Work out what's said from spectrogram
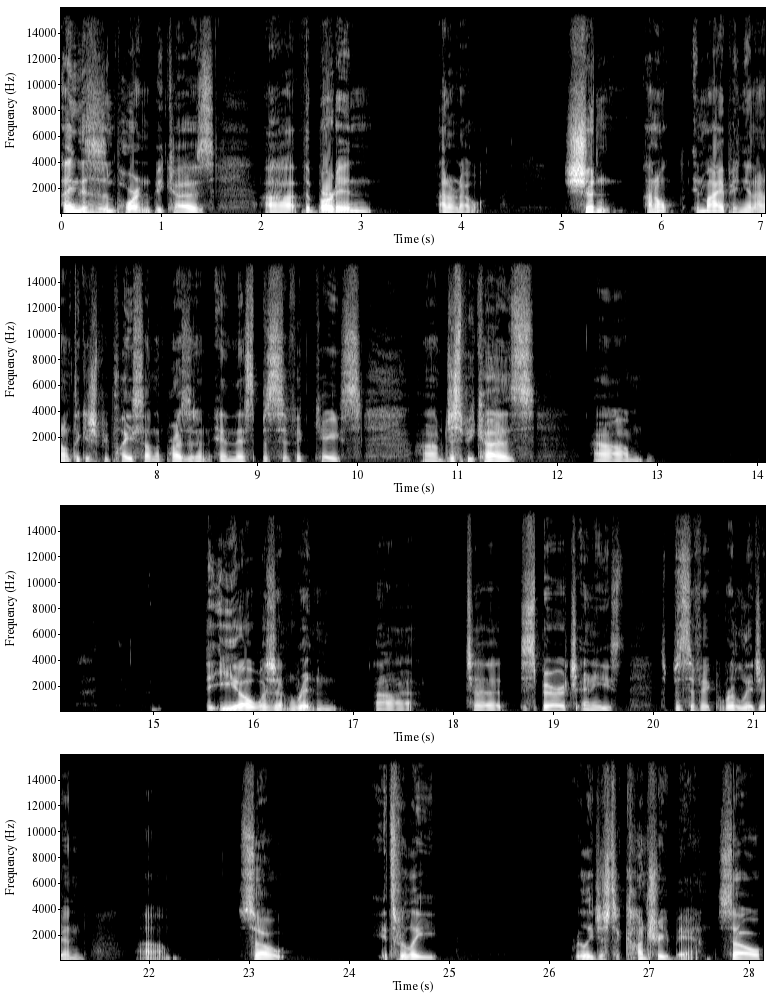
I think this is important because uh, the burden, I don't know, shouldn't, I don't, in my opinion, I don't think it should be placed on the president in this specific case, um, just because um, the EO wasn't written uh, to disparage any specific religion. Um, so it's really, really just a country ban. So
